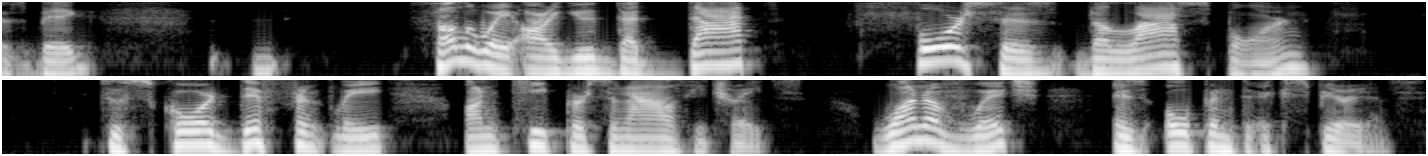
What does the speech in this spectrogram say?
is big. Sulloway argued that that forces the last born to score differently on key personality traits, one of which is open to experience.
